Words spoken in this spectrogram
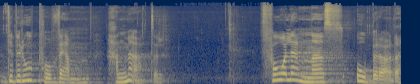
Det beror på vem han möter. Få lämnas oberörda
